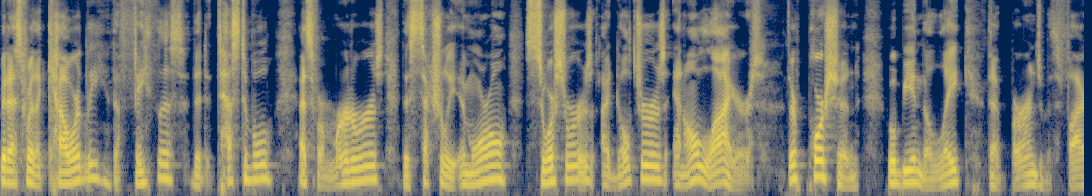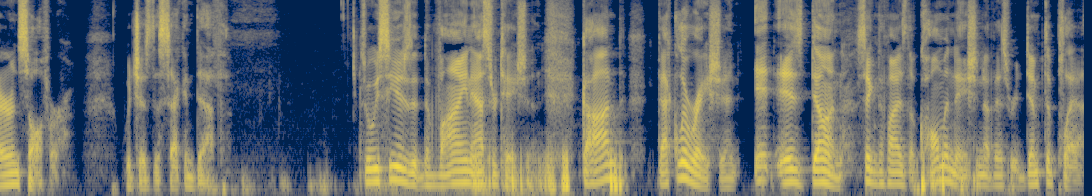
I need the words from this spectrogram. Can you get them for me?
But as for the cowardly, the faithless, the detestable, as for murderers, the sexually immoral, sorcerers, adulterers, and all liars, their portion will be in the lake that burns with fire and sulfur, which is the second death. So we see is a divine hmm. assertion. God declaration, it is done, signifies the culmination of his redemptive plan.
